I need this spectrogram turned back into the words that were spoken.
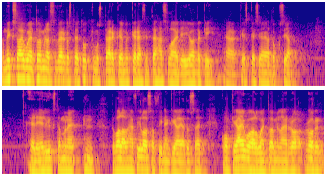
No miksi aivojen toiminnallisessa verkostojen tutkimus tärkeä? Mä keräsin tähän slaidiin joitakin keskeisiä ajatuksia. Eli, eli yksi tämmöinen tavallaan vähän filosofinenkin ajatus, että kunkin aivoalueen toiminnallinen rooli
